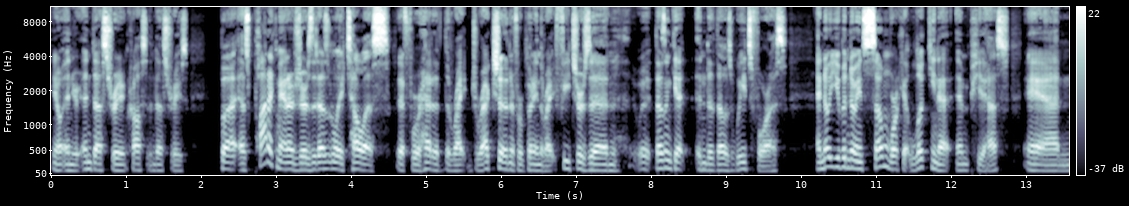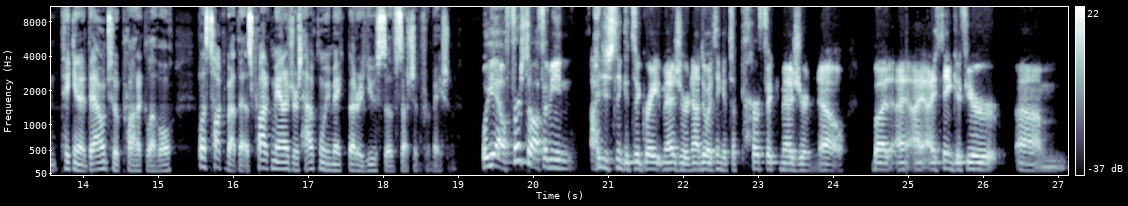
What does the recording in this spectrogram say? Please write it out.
you know, in your industry and cross industries. But as product managers, it doesn't really tell us if we're headed the right direction, if we're putting the right features in. It doesn't get into those weeds for us. I know you've been doing some work at looking at NPS and taking it down to a product level. Let's talk about that. As product managers, how can we make better use of such information? Well, yeah. First off, I mean, I just think it's a great measure. Now, do I think it's a perfect measure? No, but I, I think if you're um,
